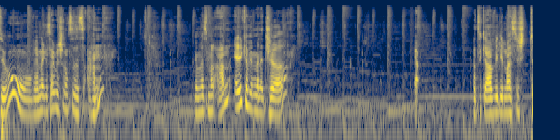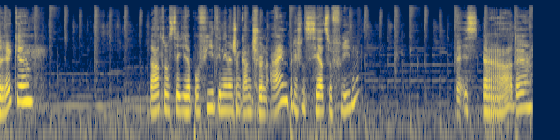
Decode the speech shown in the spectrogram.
So, wir haben ja gesagt, wir schauen uns das jetzt an. Gehen wir es mal an. LKW-Manager. Ja. Ganz klar wie die meiste Strecke. Status täglicher Profit, die nehmen schon ganz schön ein. Bin ich schon sehr zufrieden. Er ist gerade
